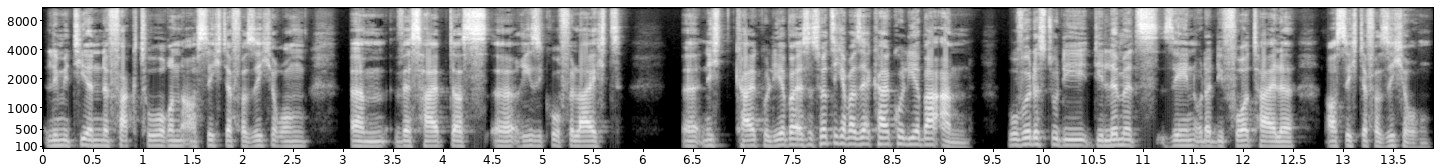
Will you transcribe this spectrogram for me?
limitierende Faktoren aus Sicht der Versicherung, ähm, weshalb das äh, Risiko vielleicht äh, nicht kalkulierbar ist? Es hört sich aber sehr kalkulierbar an. Wo würdest du die, die Limits sehen oder die Vorteile aus Sicht der Versicherung?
